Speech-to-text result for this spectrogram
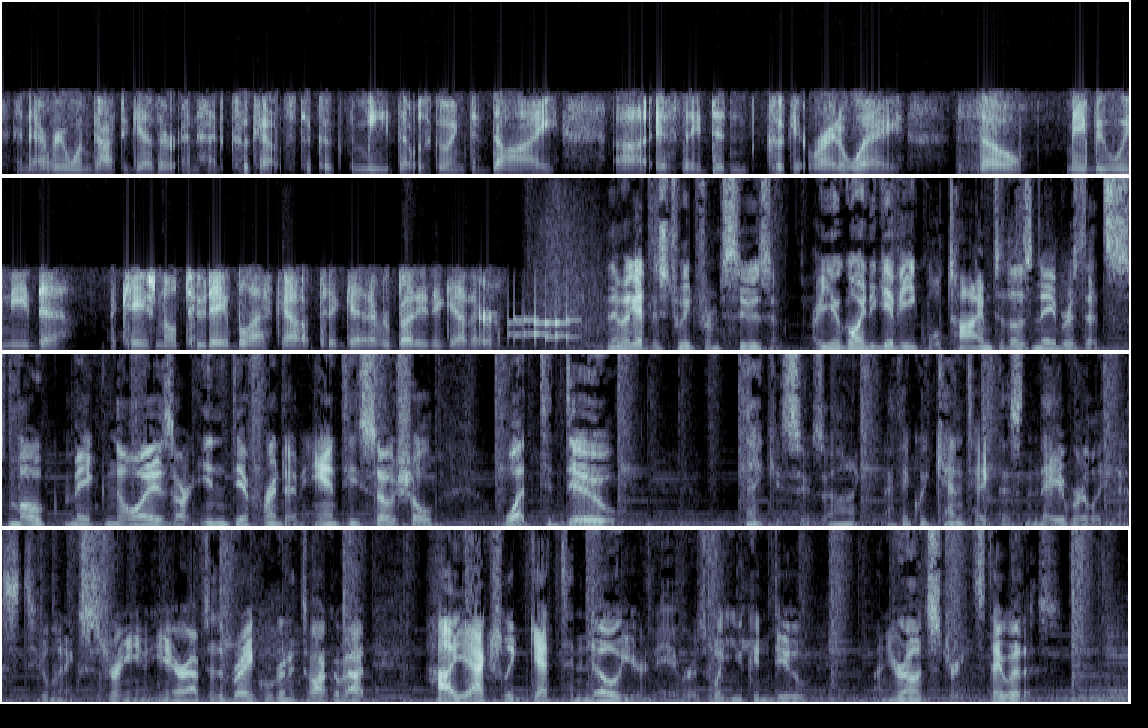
and everyone got together and had cookouts to cook the meat that was going to die uh, if they didn't cook it right away. So maybe we need a occasional two day blackout to get everybody together. And then we get this tweet from Susan. Are you going to give equal time to those neighbors that smoke, make noise, are indifferent, and antisocial? What to do? Thank you, Susan. I think we can take this neighborliness to an extreme here. After the break, we're going to talk about how you actually get to know your neighbors, what you can do on your own street. Stay with us.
